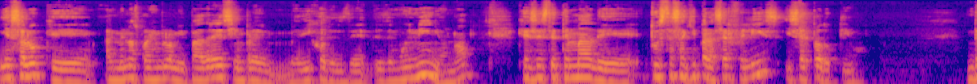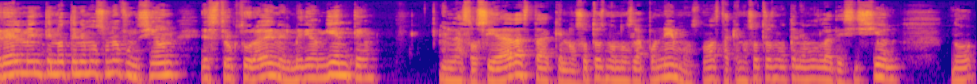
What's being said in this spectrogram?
Y es algo que, al menos, por ejemplo, mi padre siempre me dijo desde, desde muy niño, ¿no? Que es este tema de tú estás aquí para ser feliz y ser productivo. Realmente no tenemos una función estructural en el medio ambiente, en la sociedad, hasta que nosotros no nos la ponemos, ¿no? Hasta que nosotros no tenemos la decisión, ¿no?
